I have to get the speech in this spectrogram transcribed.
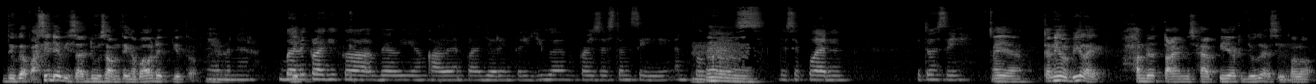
juga pasti dia bisa do something about it gitu. Iya benar. Balik lagi ke value yang kalian pelajarin tadi juga, persistency and focus, discipline. Itu sih. Iya, kan you'll be like 100 times happier juga sih kalau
